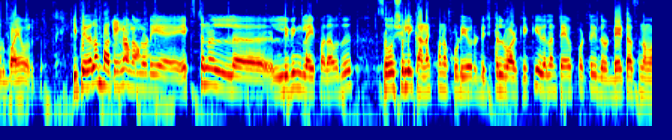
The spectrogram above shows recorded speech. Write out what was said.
ஒரு பயம் இருக்குது இப்போ இதெல்லாம் பார்த்தீங்கன்னா நம்மளுடைய எக்ஸ்டர்னல் லிவிங் லைஃப் அதாவது சோஷியலி கனெக்ட் பண்ணக்கூடிய ஒரு டிஜிட்டல் வாழ்க்கைக்கு இதெல்லாம் தேவைப்பட்டு இதோட டேட்டாஸ் நம்ம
